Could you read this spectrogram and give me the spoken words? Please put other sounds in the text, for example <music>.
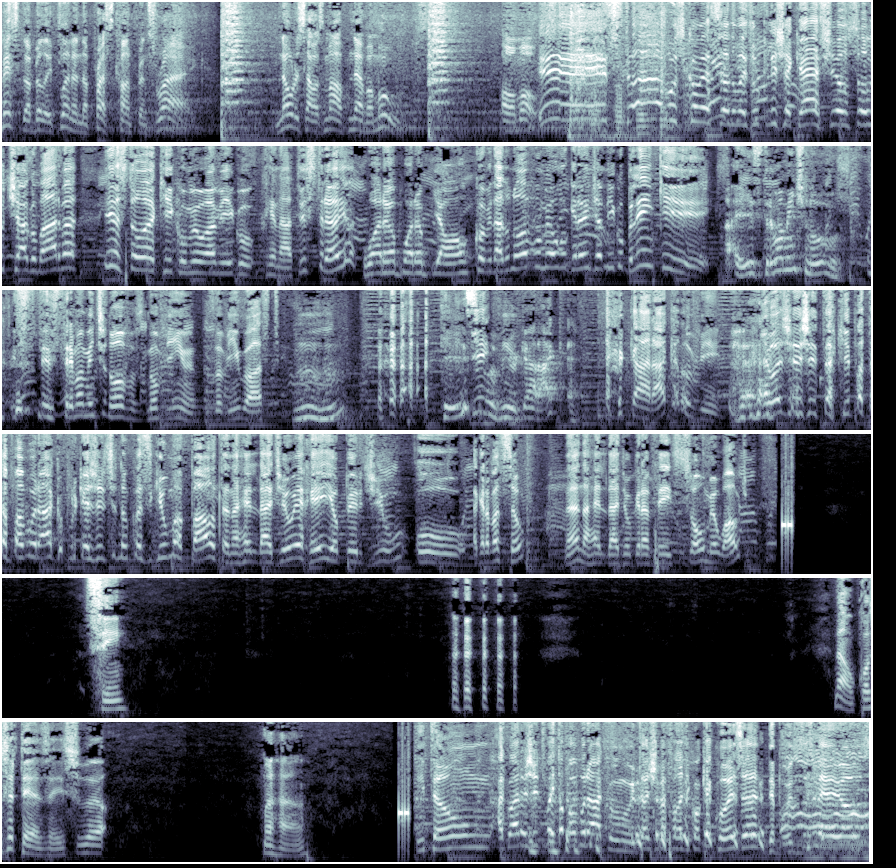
Mr. Billy Flynn in the press conference rag. Notice how his mouth never moves. Almost. Estamos começando mais um ClichêCast. Eu sou o Thiago Barba e estou aqui com meu amigo Renato Estranho. What up, what up, y'all? Convidado novo, meu grande amigo Blink. Aí, extremamente novo. Extremamente novo, novinho. Os novinhos gostam. Uhum. <laughs> que isso, E- novinho? Caraca. <laughs> Caraca, novinho. E hoje a gente tá aqui pra tapar buraco porque a gente não conseguiu uma pauta. Na realidade, eu errei, eu perdi o, o- a gravação. Né? Na realidade, eu gravei só o meu áudio. Sim. <laughs> Não, com certeza. Isso é. Aham. Então, agora a gente vai tapar buraco. <laughs> Então a gente vai falar de qualquer coisa depois dos e-mails.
